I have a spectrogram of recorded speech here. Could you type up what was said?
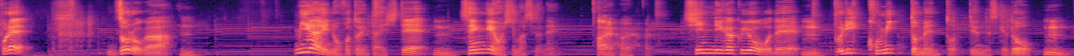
これ、ゾロがうん。未来のことに対してうん。うん。宣言をしますよね。はいはいはい。心理学用語で、うん。プリコミットメントって言うんですけど、うん。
